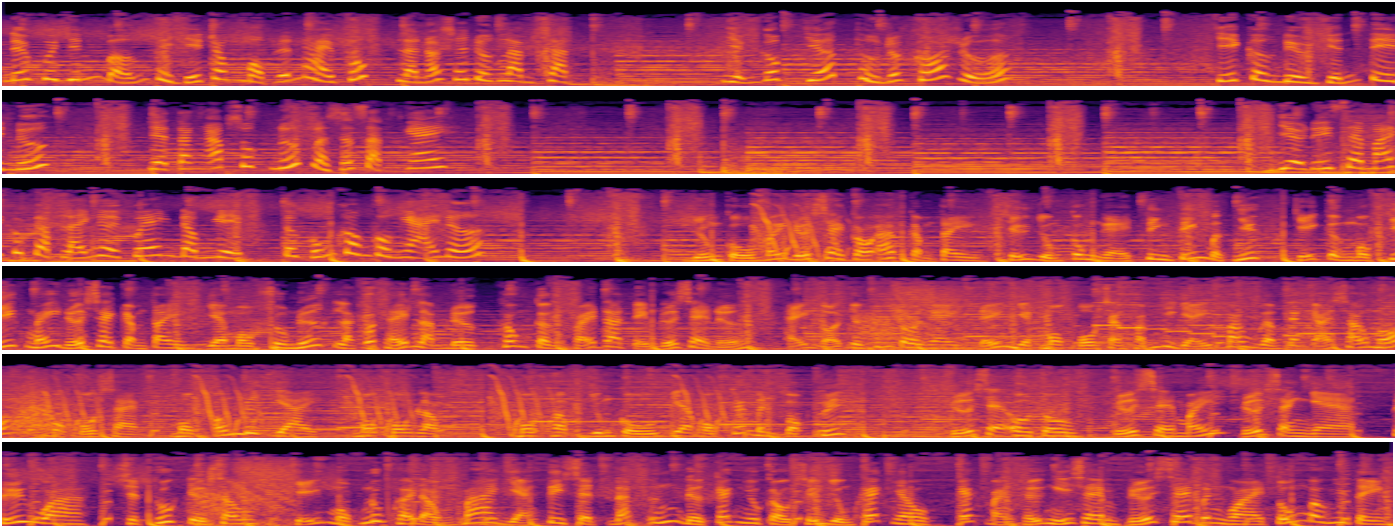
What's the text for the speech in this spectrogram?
nếu có dính bẩn thì chỉ trong 1 đến 2 phút là nó sẽ được làm sạch. Những gốc chết thường rất khó rửa. Chỉ cần điều chỉnh tia nước Và tăng áp suất nước là sẽ sạch ngay. Giờ đi xe máy có gặp lại người quen, đồng nghiệp Tôi cũng không còn ngại nữa. Dụng cụ máy rửa xe cao áp cầm tay sử dụng công nghệ tiên tiến bậc nhất. Chỉ cần một chiếc máy rửa xe cầm tay và một xô nước là có thể làm được, không cần phải ra tiệm rửa xe nữa. Hãy gọi cho chúng tôi ngay để nhận một bộ sản phẩm như vậy bao gồm tất cả 6 món, một bộ sạc, một ống nước dài, một bộ lọc, một hộp dụng cụ và một cái bình bọt tuyết. Rửa xe ô tô, rửa xe máy, rửa sàn nhà, tưới hoa, xịt thuốc trừ sâu, chỉ một nút khởi động ba dạng tia xịt đáp ứng được các nhu cầu sử dụng khác nhau. Các bạn thử nghĩ xem, rửa xe bên ngoài tốn bao nhiêu tiền?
